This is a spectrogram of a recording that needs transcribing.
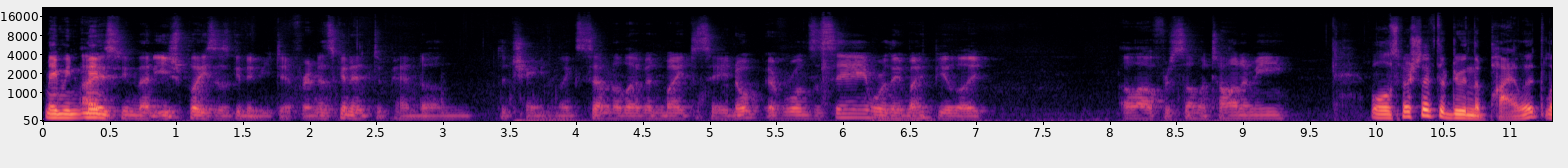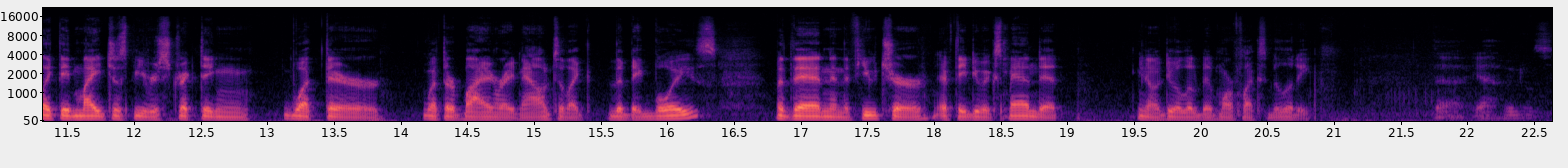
Maybe, I maybe assume that each place is going to be different. It's going to depend on the chain. Like 7-Eleven might say, nope, everyone's the same, or they might be like allow for some autonomy. well, especially if they're doing the pilot, like they might just be restricting what they're what they're buying right now to like the big boys, but then in the future, if they do expand it, you know, do a little bit more flexibility. Uh, yeah, who knows?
